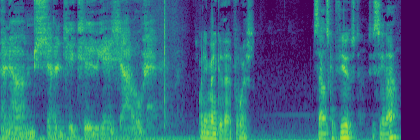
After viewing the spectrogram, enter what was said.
and I'm 72 years old. What do you make of that voice? Sounds confused. Is he senile?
